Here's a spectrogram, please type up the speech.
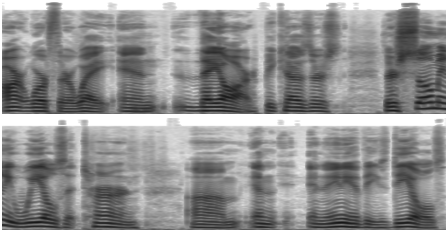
aren't worth their weight, and they are because there's there's so many wheels that turn um, in in any of these deals,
